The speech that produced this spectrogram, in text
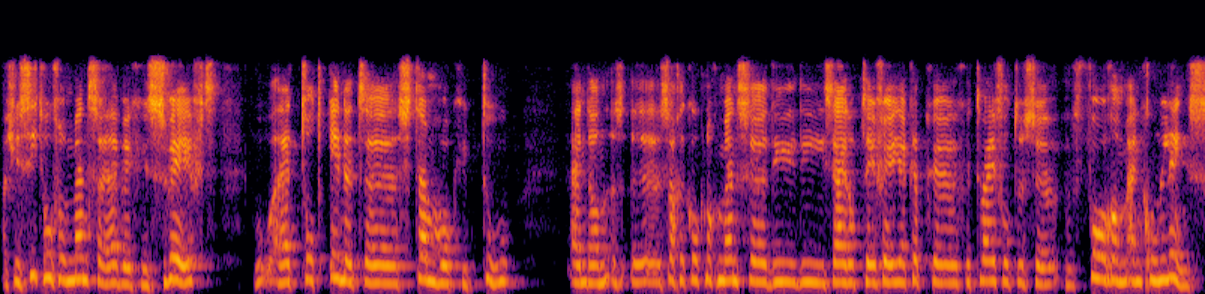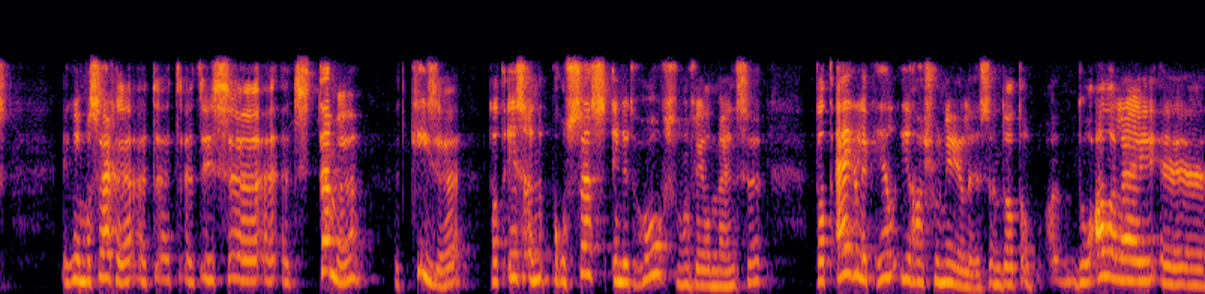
Als je ziet hoeveel mensen hebben gezweefd tot in het uh, stemhokje toe. En dan uh, zag ik ook nog mensen die, die zeiden op tv, ja, ik heb getwijfeld tussen Forum en GroenLinks. Ik wil maar zeggen, het, het, het, is, uh, het stemmen, het kiezen, dat is een proces in het hoofd van veel mensen dat eigenlijk heel irrationeel is en dat op, door allerlei uh,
